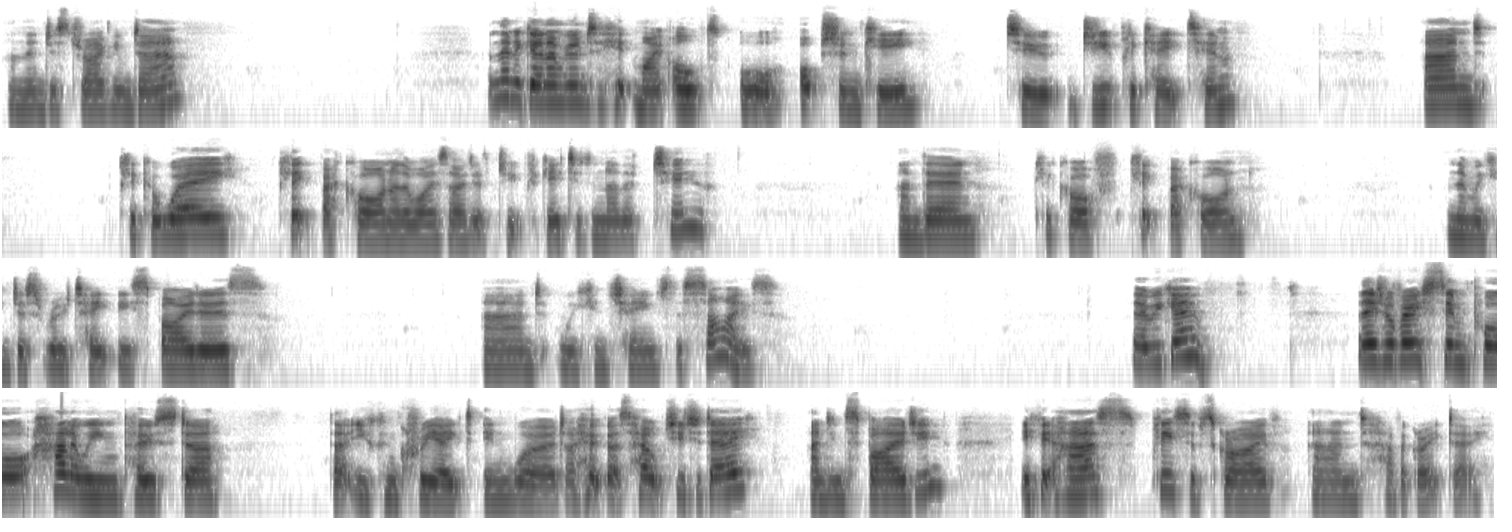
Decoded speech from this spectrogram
And then just drag him down. And then again, I'm going to hit my Alt or Option key to duplicate him and click away, click back on, otherwise I'd have duplicated another two. And then click off, click back on, and then we can just rotate these spiders and we can change the size. There we go. There's your very simple Halloween poster that you can create in Word. I hope that's helped you today and inspired you. If it has, please subscribe and have a great day.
